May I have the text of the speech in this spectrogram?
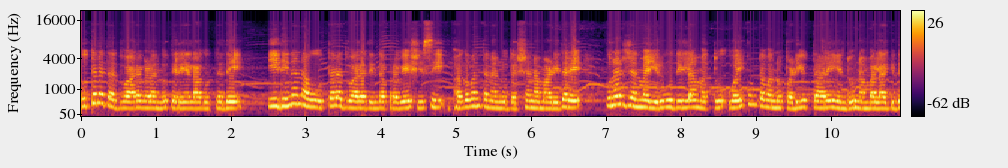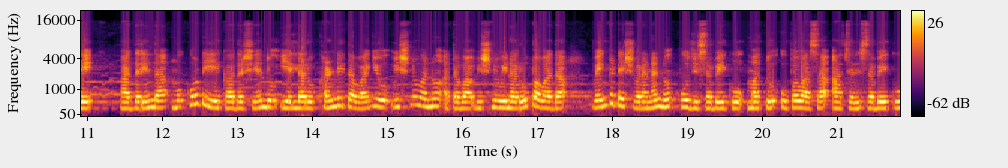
ಉತ್ತರದ ದ್ವಾರಗಳನ್ನು ತೆರೆಯಲಾಗುತ್ತದೆ. ಈ ದಿನ ನಾವು ಉತ್ತರ ದ್ವಾರದಿಂದ ಪ್ರವೇಶಿಸಿ ಭಗವಂತನನ್ನು ದರ್ಶನ ಮಾಡಿದರೆ ಪುನರ್ಜನ್ಮ ಇರುವುದಿಲ್ಲ ಮತ್ತು ವೈಕುಂಠವನ್ನು ಪಡೆಯುತ್ತಾರೆ ಎಂದು ನಂಬಲಾಗಿದೆ. ಆದ್ದರಿಂದ ಮುಕ್ಕೋಟಿ ಏಕಾದಶಿಯಂದು ಎಲ್ಲರೂ ಖಂಡಿತವಾಗಿಯೂ ವಿಷ್ಣುವನ್ನು ಅಥವಾ ವಿಷ್ಣುವಿನ ರೂಪವಾದ ವೆಂಕಟೇಶ್ವರನನ್ನು ಪೂಜಿಸಬೇಕು ಮತ್ತು ಉಪವಾಸ ಆಚರಿಸಬೇಕು.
